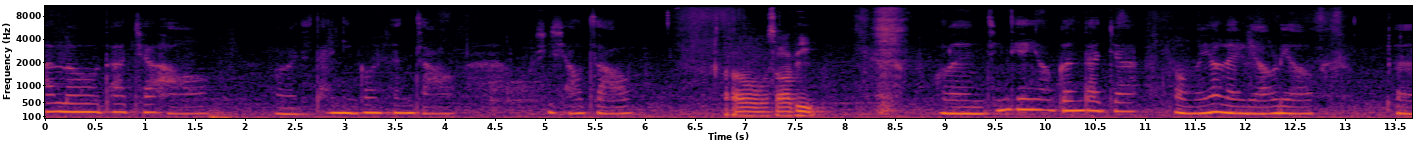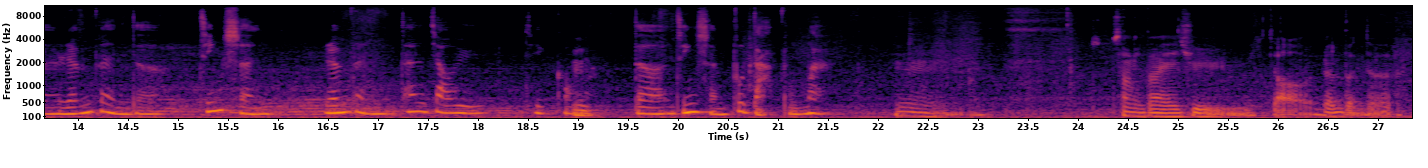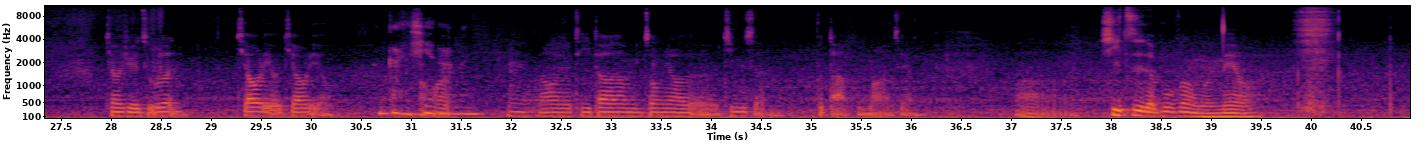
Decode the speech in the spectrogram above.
Hello，大家好，我是台宁共生藻，我是小枣。Hello，我是阿屁。我们今天要跟大家，我们要来聊聊，呃，人本的精神，人本它是教育机构嘛、嗯的精神，不打不骂。嗯，上礼拜去找人本的教学主任交流交流，很感谢他们。嗯，然后有提到他们重要的精神，不打不骂这样。啊、细致的部分我们没有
